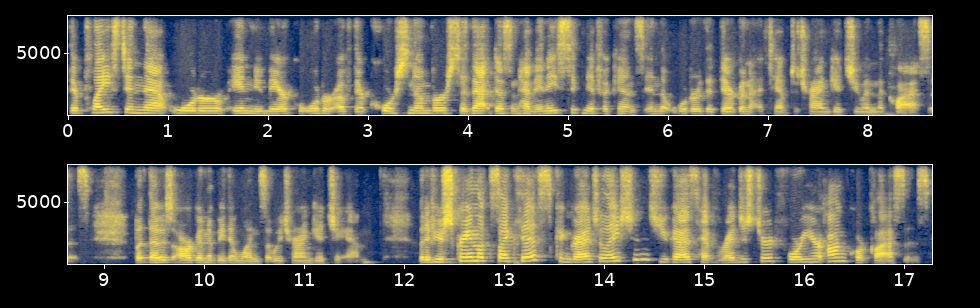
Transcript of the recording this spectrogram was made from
They're placed in that order in numerical order of their course number, so that doesn't have any significance in the order that they're going to attempt to try and get you in the classes. But those are going to be the ones that we try and get you in. But if your screen looks like this, congratulations, you guys have registered for your Encore classes.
